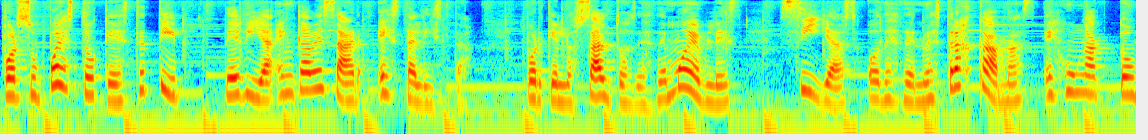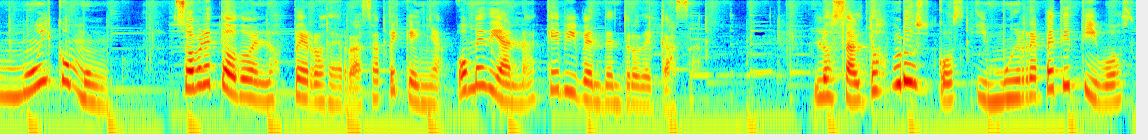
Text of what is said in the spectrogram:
Por supuesto que este tip debía encabezar esta lista, porque los saltos desde muebles, sillas o desde nuestras camas es un acto muy común, sobre todo en los perros de raza pequeña o mediana que viven dentro de casa. Los saltos bruscos y muy repetitivos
